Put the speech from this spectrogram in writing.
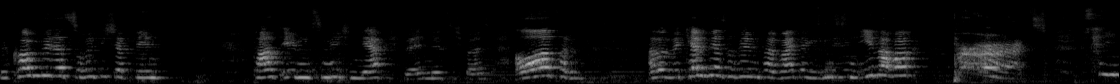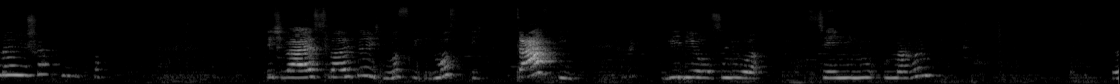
Wir kommen wieder zurück. Ich habe den Part eben ziemlich nervig beendet, ich weiß. Oh, verdammt. Aber wir kämpfen jetzt auf jeden Fall weiter gegen diesen Iberrock. Birds! Das hätte ich meine Schwappen getroffen. Ich weiß, Leute, ich muss, ich muss, ich darf die Videos nur 10 Minuten machen. Äh?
